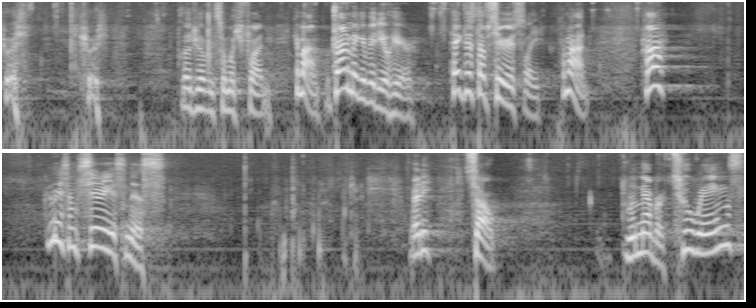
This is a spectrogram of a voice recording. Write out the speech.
Good, good. Glad you're having so much fun. Come on, we're trying to make a video here. Take this stuff seriously. Come on. Huh? Give me some seriousness. Okay. Ready? So, remember, two rings,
